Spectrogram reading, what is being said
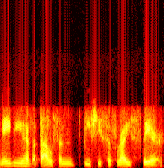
Maybe you have a thousand species of rice there.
